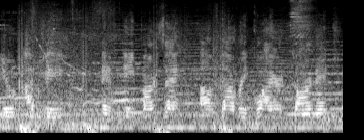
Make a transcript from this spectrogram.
You achieve 50% of the required carnage.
